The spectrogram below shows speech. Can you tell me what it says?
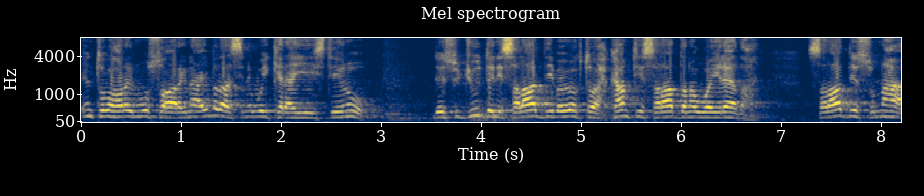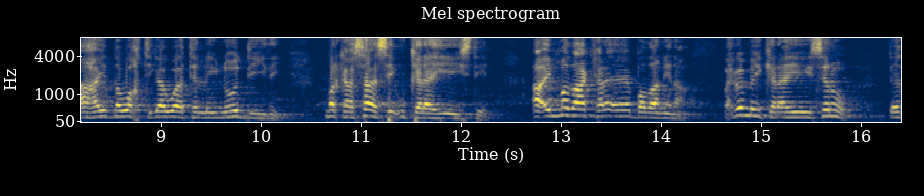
intuba horeynu u soo aragnay aimadaasina way karaahiyeysteenoo. Dee sujuuddani salaadii bay ogtao axkaamtii salaadana way leedahay. Salaadii sunnaha ahaydna wakhtigaa waata laynoo diiday. Markaa saasay u karaahiyeysteen. A'immadaa kale ee badanina waxba may karaahiyeysanoo dee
